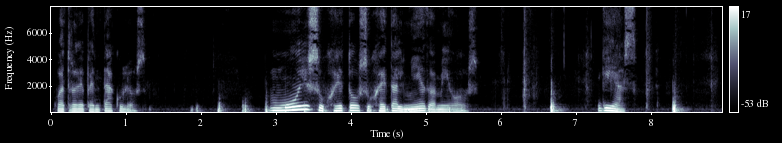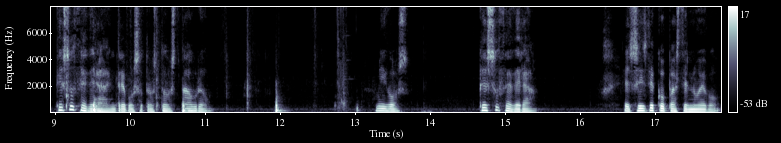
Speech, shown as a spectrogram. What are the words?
Cuatro de pentáculos. Muy sujeto o sujeta al miedo, amigos. Guías. ¿Qué sucederá entre vosotros dos, Tauro? Amigos, ¿qué sucederá? El seis de copas de nuevo.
